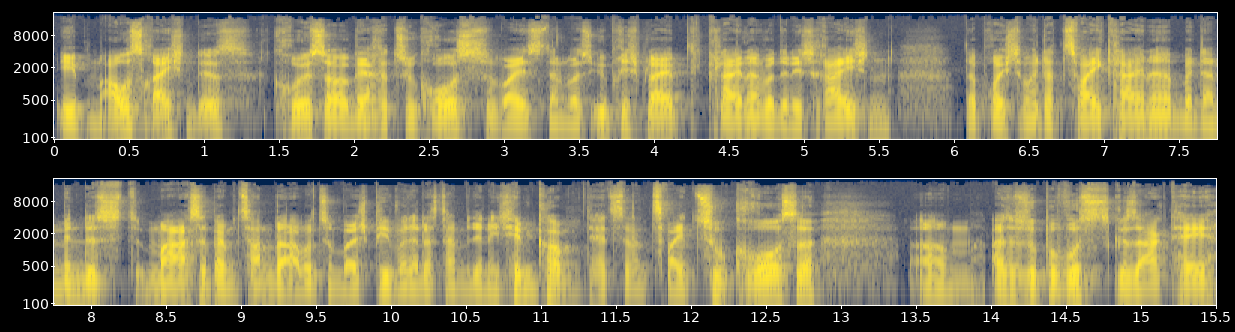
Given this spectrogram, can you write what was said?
eben ausreichend ist. Größer wäre zu groß, weil es dann was übrig bleibt. Kleiner würde nicht reichen. Da bräuchte man wieder zwei kleine. Bei der Mindestmaße beim Zander aber zum Beispiel würde das dann wieder nicht hinkommen. Da hättest du dann zwei zu große. Ähm, also so bewusst gesagt, hey,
